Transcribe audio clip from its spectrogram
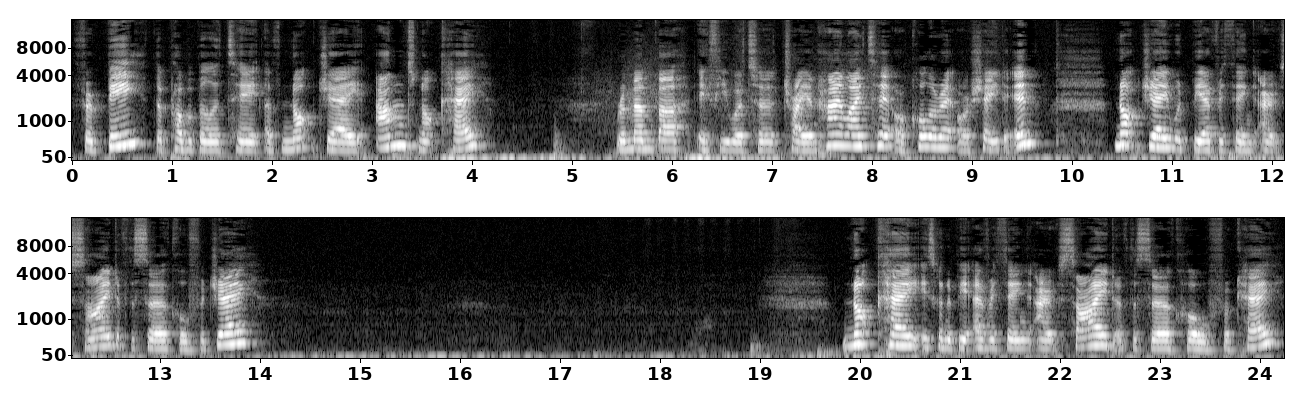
For B, the probability of not J and not K, Remember, if you were to try and highlight it or colour it or shade it in, not J would be everything outside of the circle for J. Not K is going to be everything outside of the circle for K.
